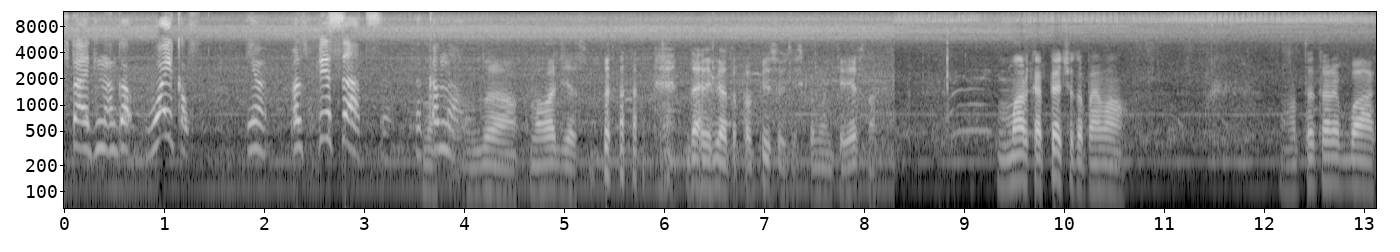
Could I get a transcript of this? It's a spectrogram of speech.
ставить много лайков и подписаться на канал. Да, молодец. Да, ребята, подписывайтесь, кому интересно. Марк опять что-то поймал. Вот это рыбак.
